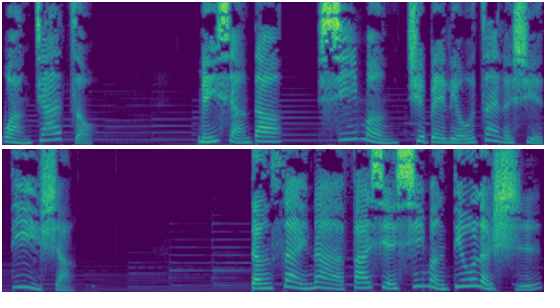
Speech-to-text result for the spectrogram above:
往家走，没想到西蒙却被留在了雪地上。当塞纳发现西蒙丢了时，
